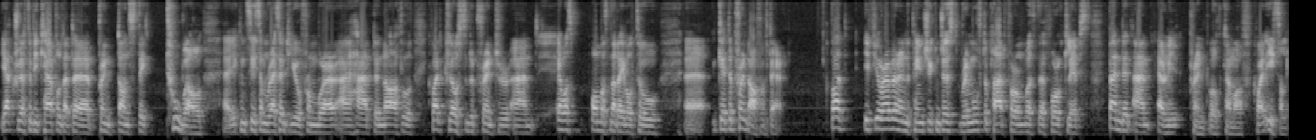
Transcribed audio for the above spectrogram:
You actually have to be careful that the print don't stick too well. Uh, you can see some residue from where I had the nozzle quite close to the printer and it was almost not able to uh, get the print off of there. But if you're ever in a pinch, you can just remove the platform with the four clips, bend it, and any print will come off quite easily.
